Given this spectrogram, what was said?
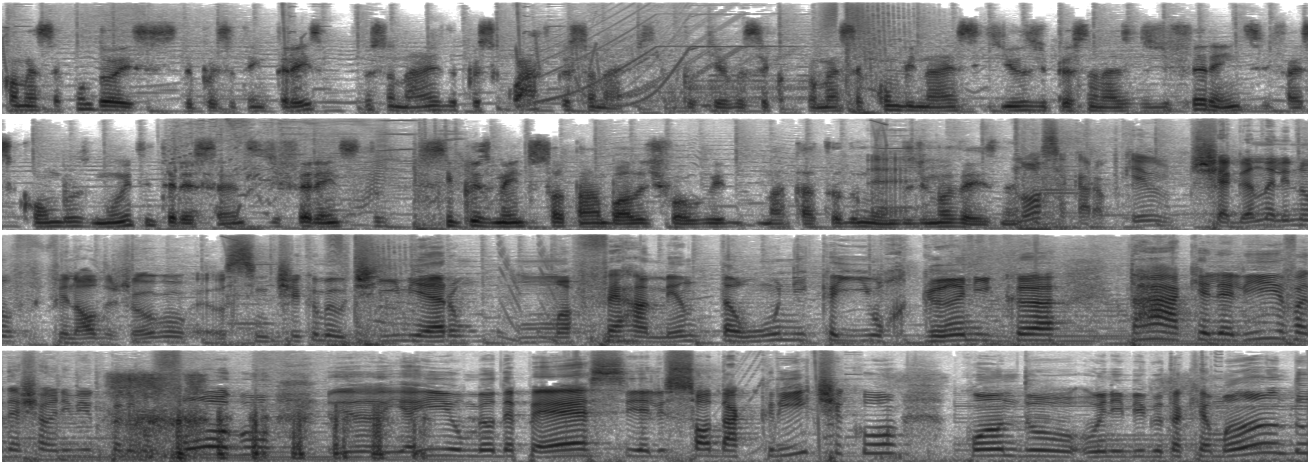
começa com dois, depois você tem três personagens, depois quatro personagens. Porque você começa a combinar skills de personagens diferentes e faz combos muito interessantes, diferentes do que simplesmente soltar uma bola de fogo e matar todo mundo É. de uma vez, né? Nossa, cara, porque chegando ali no final do jogo, eu senti que o meu time era um- uma ferramenta única e orgânica. Tá, aquele ali vai deixar o inimigo pegando fogo, e, e aí o meu DPS ele só dá crítico quando o inimigo tá queimando,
